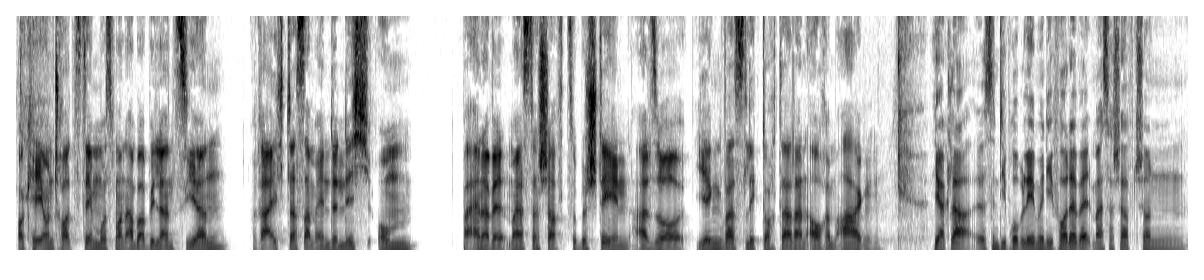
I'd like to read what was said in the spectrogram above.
Okay, und trotzdem muss man aber bilanzieren, reicht das am Ende nicht, um bei einer Weltmeisterschaft zu bestehen. Also irgendwas liegt doch da dann auch im Argen. Ja klar, es sind die Probleme, die vor der Weltmeisterschaft schon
